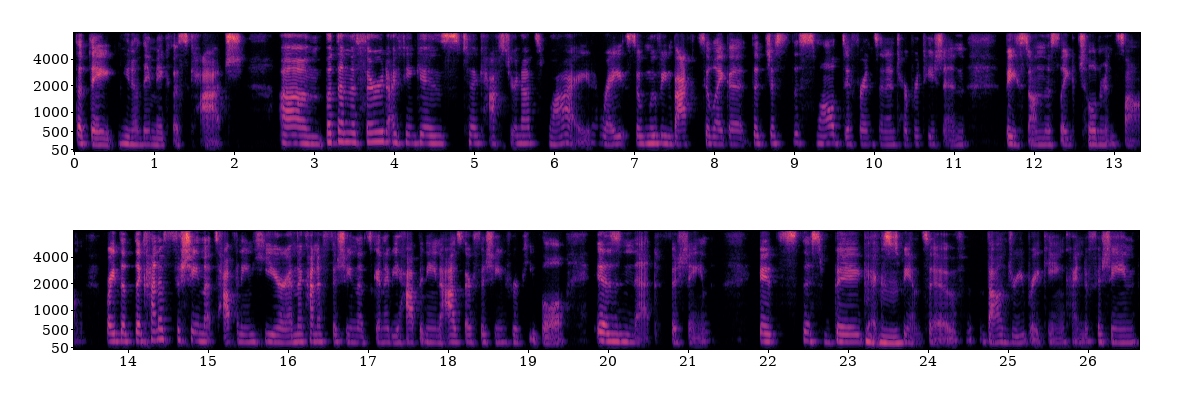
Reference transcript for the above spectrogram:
that they, you know, they make this catch. Um, but then the third, I think, is to cast your nets wide, right? So moving back to like a the just the small difference in interpretation based on this like children's song, right? That the kind of fishing that's happening here and the kind of fishing that's going to be happening as they're fishing for people is net fishing. It's this big, mm-hmm. expansive, boundary breaking kind of fishing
